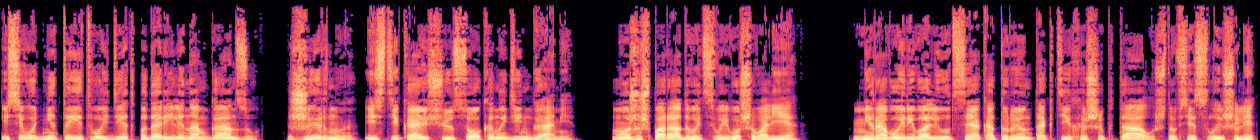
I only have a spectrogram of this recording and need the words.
И сегодня ты и твой дед подарили нам Ганзу, жирную, истекающую соком и деньгами. Можешь порадовать своего шевалье. Мировой революции, о которой он так тихо шептал, что все слышали,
